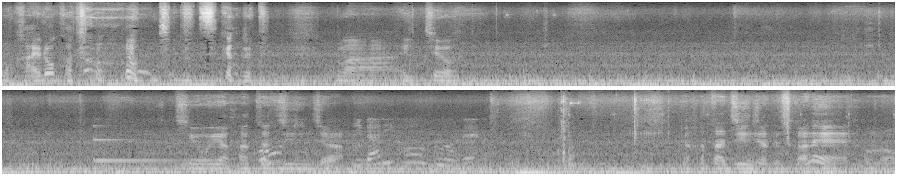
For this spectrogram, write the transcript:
もう帰ろうかとちょっと疲れて まあ一応。一応八幡神社。八幡神社ですかねこの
